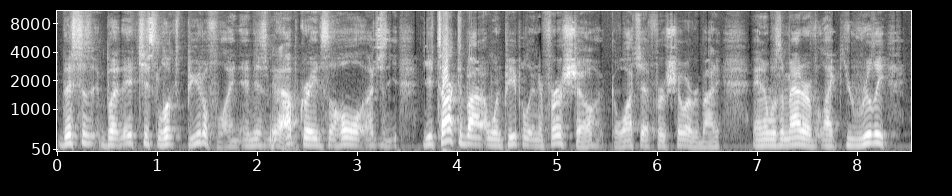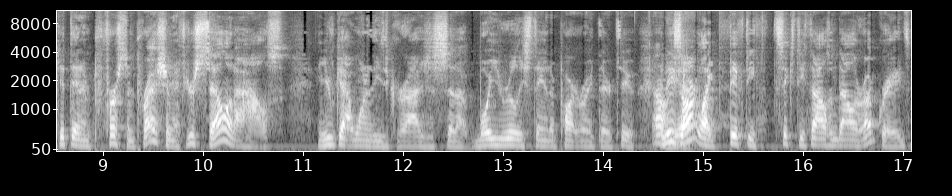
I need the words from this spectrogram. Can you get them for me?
this is, but it just looks beautiful and, and this yeah. upgrades the whole. I just, you talked about it when people in the first show, go watch that first show, everybody. And it was a matter of like, you really get that first impression. If you're selling a house and you've got one of these garages set up, boy, you really stand apart right there too. Oh, and these yeah. aren't like fifty, sixty thousand dollar upgrades.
